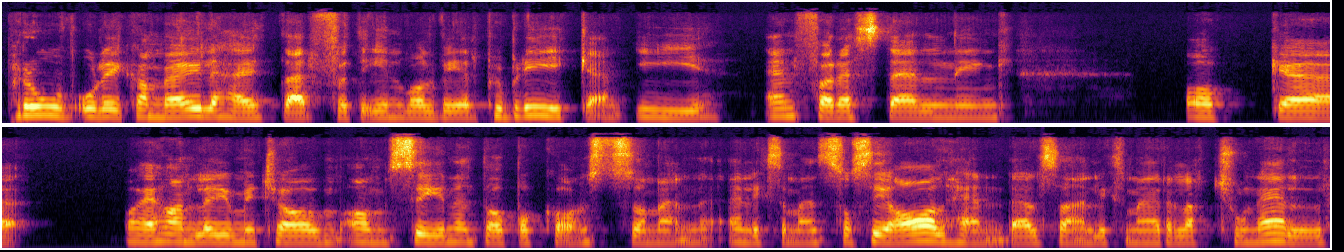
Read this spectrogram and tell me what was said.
prova olika möjligheter för att involvera publiken i en föreställning. Och, eh, och det handlar ju mycket om, om synen på konst som en, en, liksom en social händelse, en, liksom en relationell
